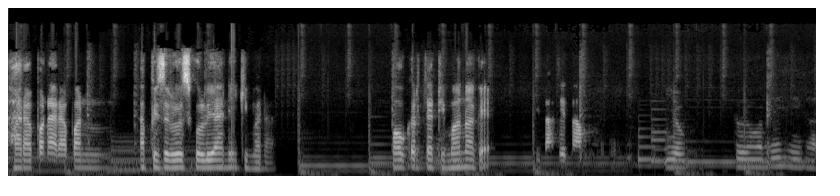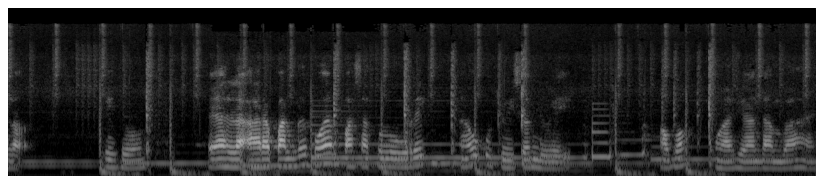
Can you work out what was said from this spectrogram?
harapan-harapan habis lulus kuliah nih gimana? Mau kerja di mana kayak? Cita-cita? ya tuh ngerti sih kalau itu. Ya lah harapan gue pokoknya pas aku lurik aku kudu bisa duwe apa? Penghasilan tambahan.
